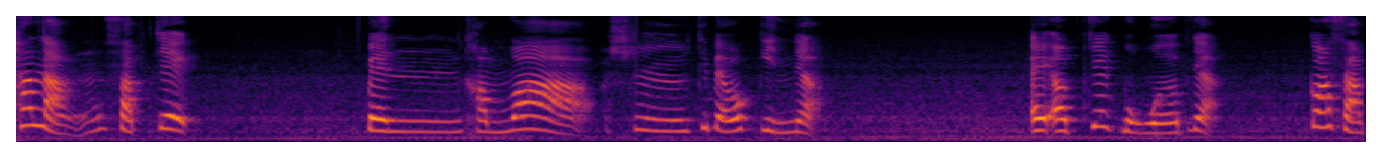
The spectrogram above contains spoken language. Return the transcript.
ถ้าหลัง subject เป็นคำว่าชื่อที่แปลว่ากินเนี่ย ไอ object บวก verb เนี่ย ก็สาม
